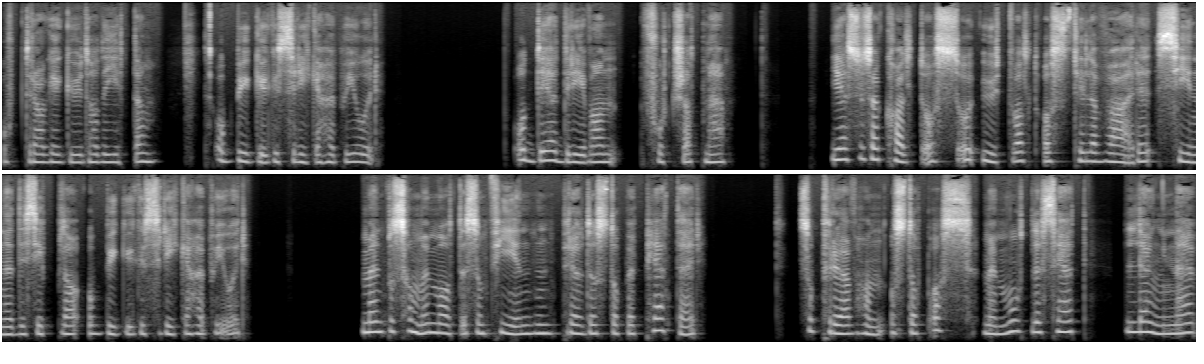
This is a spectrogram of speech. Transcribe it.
oppdraget Gud hadde gitt dem, og bygge Guds rike her på jord. Og det driver han fortsatt med. Jesus har kalt oss og utvalgt oss til å være sine disipler og bygge Guds rike her på jord. Men på samme måte som fienden prøvde å stoppe Peter, så prøv han å stoppe oss med motløshet, løgne,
